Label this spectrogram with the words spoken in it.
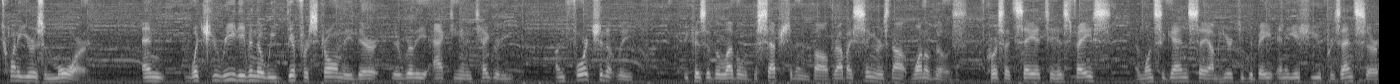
20 years or more. And what you read, even though we differ strongly, they're, they're really acting in integrity. Unfortunately, because of the level of deception involved, Rabbi Singer is not one of those. Of course, I'd say it to his face, and once again say, I'm here to debate any issue you present, sir,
